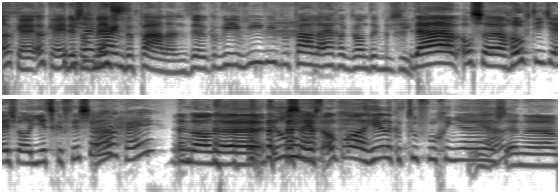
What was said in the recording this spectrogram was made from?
Oké, oké. Dus als zijn mensen... daarin bepalend? De- wie, wie, wie bepalen eigenlijk dan de muziek? Ja, onze hoofd-dj is wel Jitske Visser. Ah, Oké. En dan eh, Ilse heeft ook wel heerlijke toevoegingen. Ja? En eh,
